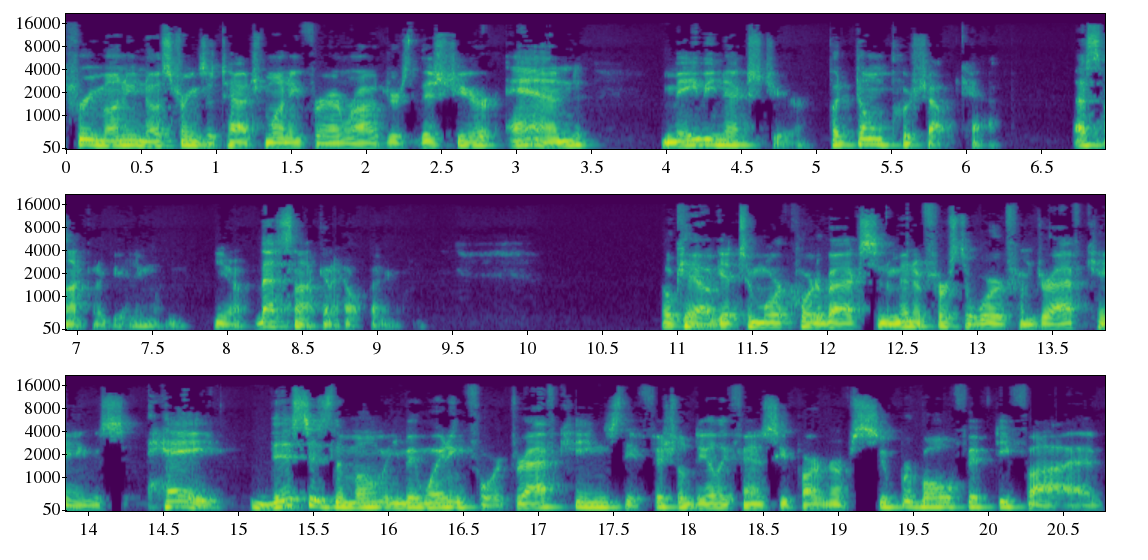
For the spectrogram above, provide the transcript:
free money, no strings attached money for Aaron Rodgers this year and maybe next year. But don't push out cap. That's not going to be anyone, you know, that's not going to help anyone. Okay, I'll get to more quarterbacks in a minute. First, a word from DraftKings. Hey, this is the moment you've been waiting for. DraftKings, the official daily fantasy partner of Super Bowl 55,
